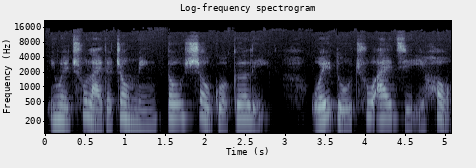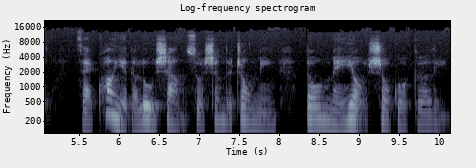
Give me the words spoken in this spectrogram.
因为出来的众民都受过割礼，唯独出埃及以后，在旷野的路上所生的众民都没有受过割礼。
